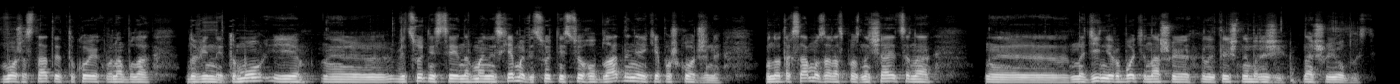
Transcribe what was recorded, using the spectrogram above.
може стати такою, як вона була до війни. Тому і е, відсутність цієї нормальної схеми, відсутність цього обладнання, яке пошкоджене, воно так само зараз позначається на е, надійній роботі нашої електричної мережі, нашої області.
